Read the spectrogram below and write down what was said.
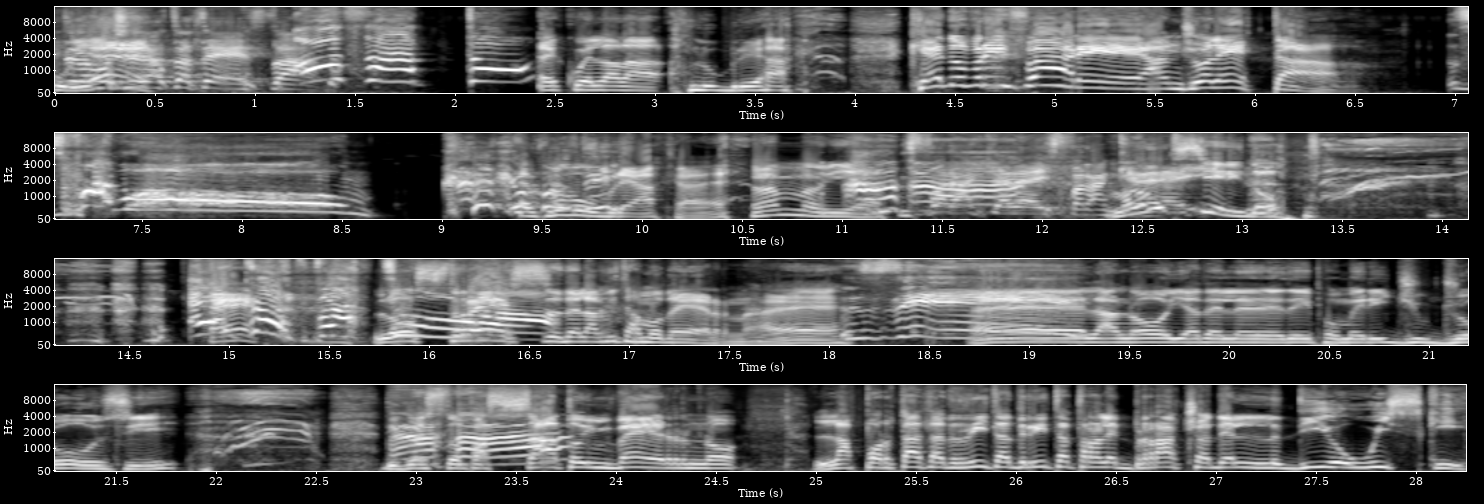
Lui, eh! la tua testa. Ho fatto! È quella là, l'ubriaca. Che dovrei fare, Angioletta? Sbabum! È proprio ubriaca, eh. Mamma mia. Spara anche a lei, spara anche Ma a come lei. ti sei ridotta? È Eh, colpa Lo tua! stress della vita moderna, eh. Sì! Eh, la noia delle- dei pomeriggi uggiosi. Di questo Ah. passato inverno. La portata dritta dritta tra le braccia del dio whisky.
